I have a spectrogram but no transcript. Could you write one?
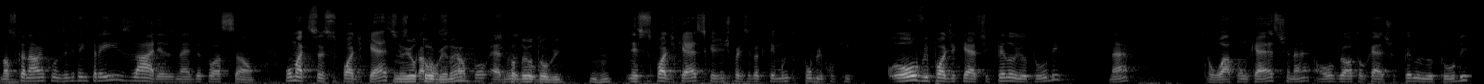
Nosso canal, inclusive, tem três áreas né, de atuação. Uma que são esses podcasts. No YouTube, né? Um pouco, é, no YouTube. YouTube. Uhum. Nesses podcasts que a gente percebeu que tem muito público que ouve podcast pelo YouTube, né? O Atomcast, né? Ouve o Atomcast pelo YouTube.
